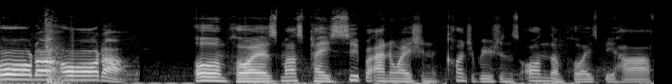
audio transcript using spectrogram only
Order, order! All employers must pay superannuation contributions on the employee's behalf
